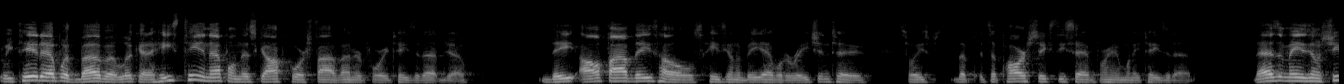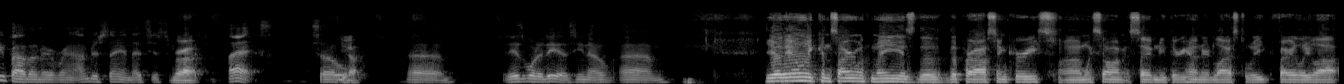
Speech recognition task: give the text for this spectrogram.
We teed up with Bubba. Look at it. He's teeing up on this golf course 500 before he tees it up, Joe. The all five of these holes he's going to be able to reach into. So he's the, it's a par 67 for him when he tees it up. That doesn't mean he's going to shoot 500 every round. I'm just saying that's just right. facts. So yeah. Uh, it is what it is, you know. Um, yeah, the only concern with me is the the price increase. Um, we saw him at seventy three hundred last week, fairly light,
